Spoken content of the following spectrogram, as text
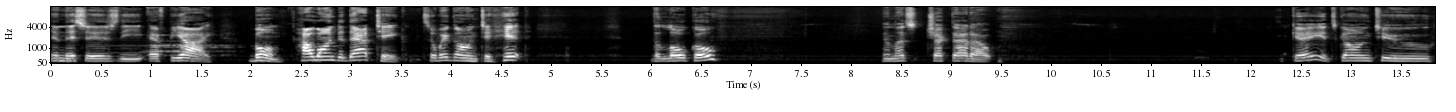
and this is the FBI. Boom. How long did that take? So we're going to hit the local and let's check that out. Okay, it's going to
